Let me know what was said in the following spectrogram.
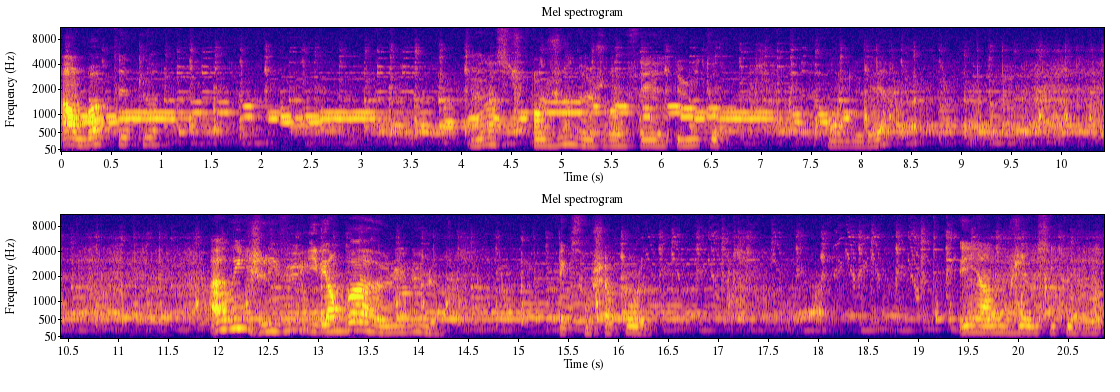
Ah en bas peut-être là. Maintenant, si je prends le jaune, je refais demi-tour. Prends le vert. Ah oui, je l'ai vu, il est en bas, euh, là. Avec son chapeau, là. Et il y a un objet aussi que je vois.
